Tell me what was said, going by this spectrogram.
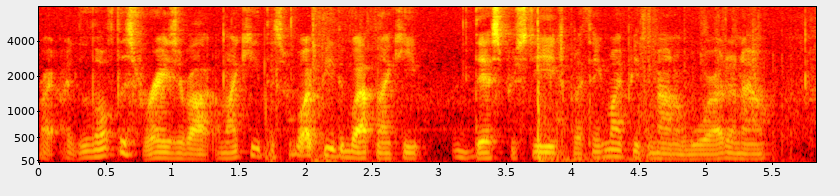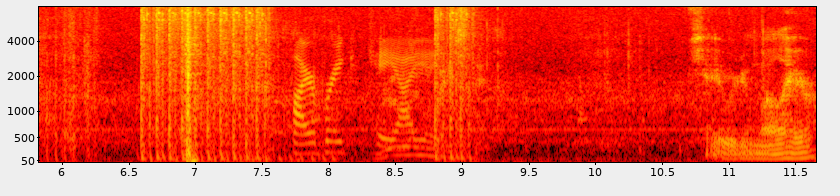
Right, I love this Razorback. I might keep this. Might be the weapon I keep this prestige, but I think it might be the Man-O-War. I don't know. Firebreak KIA. Okay, we're doing well here.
